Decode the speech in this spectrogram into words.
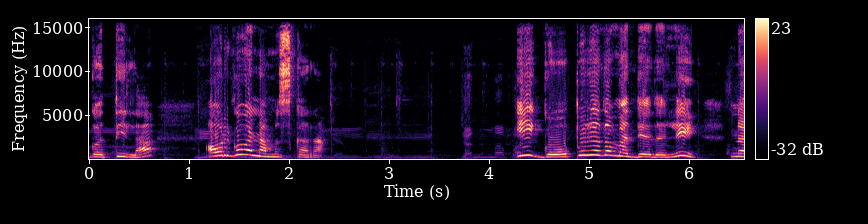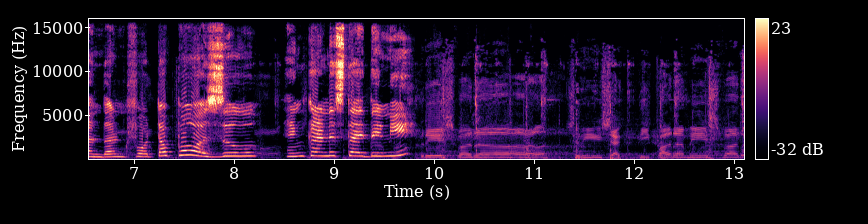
ಗೊತ್ತಿಲ್ಲ. ಅವ್ರಿಗೂ ನಮಸ್ಕಾರ. ಈ ಗೋಪುರದ ಮಧ್ಯದಲ್ಲಿ ನಂದನ್ ಫೋಟೋ ಪೋಸು. ಹೆಂಗ್ ಕಾಣಿಸ್ತಾ ಇದ್ದೀನಿ? ಶ್ರೀಶ್ವರ ಶ್ರೀ ಶಕ್ತಿ ಪರಮೇಶ್ವರ.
